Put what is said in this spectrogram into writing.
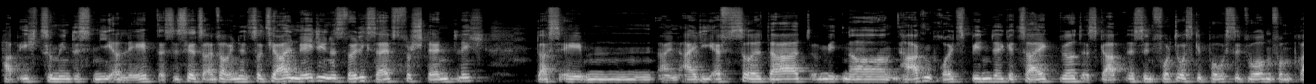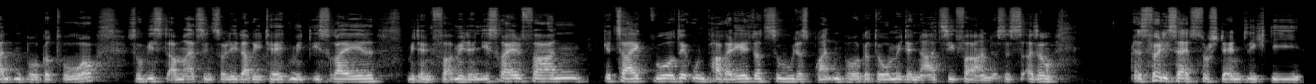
habe ich zumindest nie erlebt. Das ist jetzt einfach in den sozialen Medien ist völlig selbstverständlich dass eben ein IDF-Soldat mit einer Hakenkreuzbinde gezeigt wird. Es gab, es sind Fotos gepostet worden vom Brandenburger Tor, so wie es damals in Solidarität mit Israel, mit den, mit den Israel-Fahnen gezeigt wurde und parallel dazu das Brandenburger Tor mit den Nazi-Fahnen. Das ist also, das ist völlig selbstverständlich. Die,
